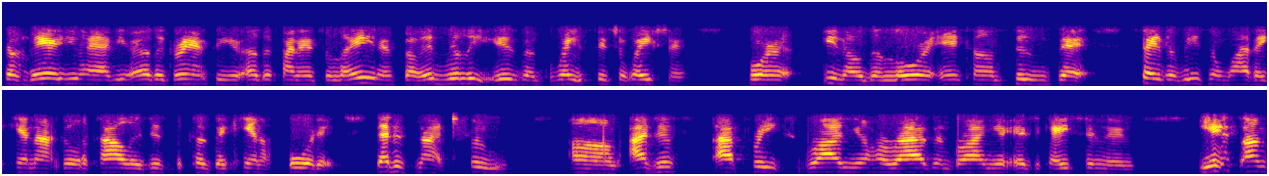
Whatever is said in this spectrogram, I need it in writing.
from there, you have your other grants and your other financial aid, and so it really is a great situation for you know the lower income students that say the reason why they cannot go to college is because they can't afford it. That is not true. Um, I just I preach broaden your horizon, broaden your education, and Yes, I'm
